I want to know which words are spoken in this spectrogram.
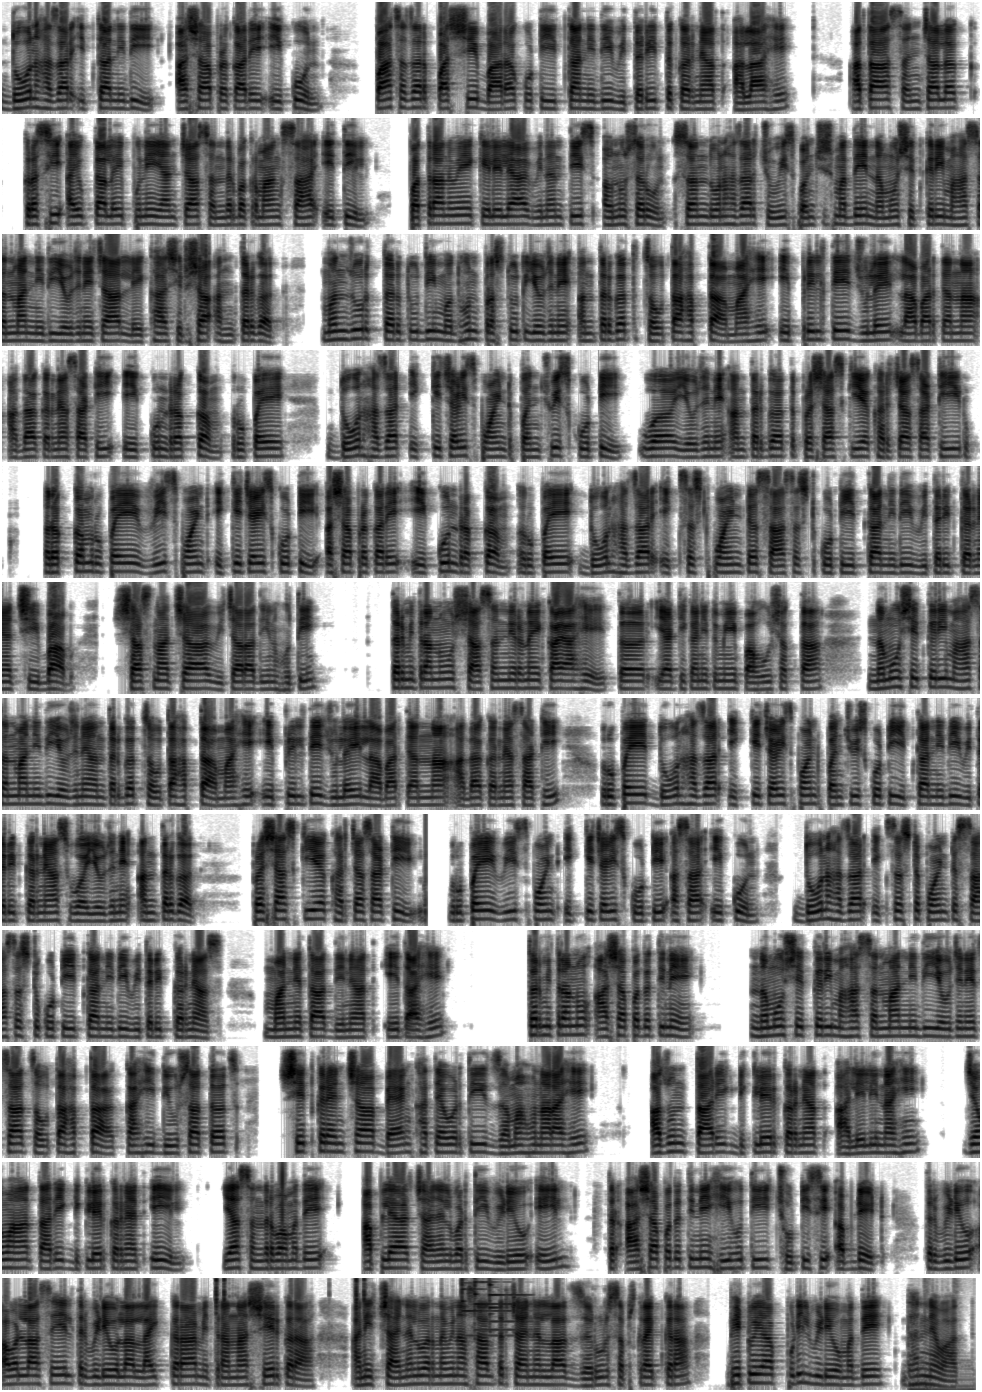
दोन हजार इतका निधी अशा प्रकारे एकूण पाच हजार पाचशे बारा कोटी इतका निधी वितरित करण्यात आला आहे. आता संचालक कृषी आयुक्तालय पुणे यांच्या संदर्भ क्रमांक सहा येथील पत्रान्वये केलेल्या विनंतीस अनुसरून सन दोन हजार चोवीस पंचवीसमध्ये नमो शेतकरी महासन्मान निधी योजनेच्या लेखाशीर्षा अंतर्गत मंजूर तरतुदीमधून प्रस्तुत योजनेअंतर्गत चौथा हप्ता माहे एप्रिल ते जुलै लाभार्थ्यांना अदा करण्यासाठी एकूण रक्कम रुपये दोन हजार एक्केचाळीस पॉईंट पंचवीस कोटी व योजनेअंतर्गत प्रशासकीय खर्चासाठी रक्कम रुपये वीस पॉईंट एक्केचाळीस कोटी अशा प्रकारे एकूण रक्कम रुपये दोन हजार एकसष्ट पॉईंट सहासष्ट कोटी इतका निधी वितरित करण्याची बाब शासनाच्या विचाराधीन होती. तर मित्रांनो शासन निर्णय काय आहे? तर या ठिकाणी तुम्ही पाहू शकता नमो शेतकरी महासन्मान निधी योजनेअंतर्गत चौथा हप्ता माहे एप्रिल ते जुलै लाभार्थ्यांना अदा करण्यासाठी रुपये दोन हजार एक्केचाळीस पॉईंट पंचवीस कोटी इतका निधी वितरित करण्यास व योजनेअंतर्गत प्रशासकीय खर्चासाठी रुपये वीस पॉईंट एक्केचाळीस कोटी असा एकूण दोन हजार एकसष्ट पॉईंट सहासष्ट कोटी इतका निधी वितरित करण्यास मान्यता देण्यात येत आहे. तर मित्रांनो अशा पद्धतीने नमो शेतकरी महासन्मान निधी योजनेचा चौथा हप्ता काही दिवसातच शेतकऱ्यांच्या बँक खात्यावरती जमा होणार आहे. अजून तारीख डिक्लेअर करण्यात आलेली नाही. जेव्हा तारीख डिक्लेअर करण्यात येईल या संदर्भामध्ये आपल्या चॅनलवरती व्हिडिओ येईल. तर अशा पद्धतीने ही होती छोटीशी अपडेट तर व्हिडिओ आवडला असेल तर व्हिडिओला लाईक करा मित्रांना शेअर करा. आणि चॅनलवर नवीन असाल तर चॅनलला जरूर सबस्क्राईब करा. भेटूया पुढील व्हिडिओमध्ये धन्यवाद.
